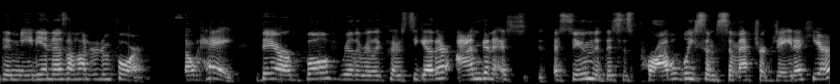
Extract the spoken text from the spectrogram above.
The median is 104. So, hey, they are both really, really close together. I'm going to assume that this is probably some symmetric data here.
